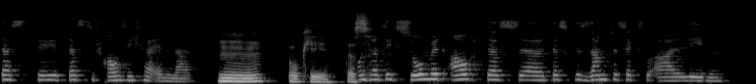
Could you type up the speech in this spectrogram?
dass die, dass die Frau sich verändert. Mhm. Okay. Das und dass sich somit auch das, äh, das gesamte Sexualleben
